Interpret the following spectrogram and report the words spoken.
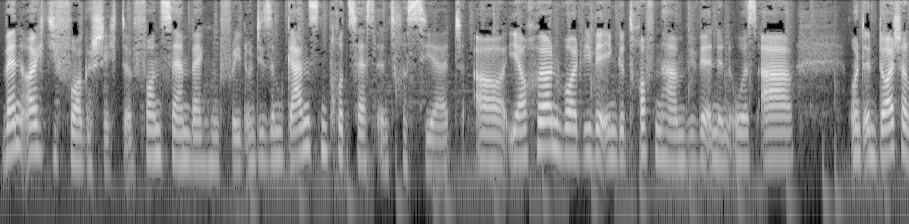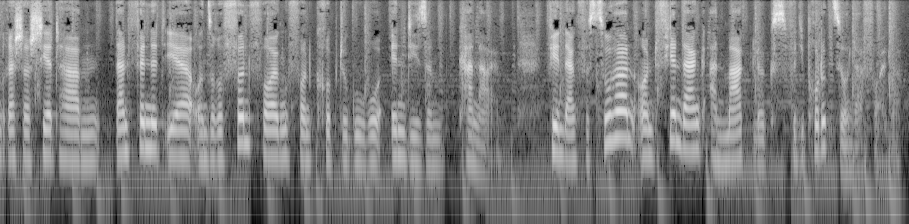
Wenn euch die Vorgeschichte von Sam Bankman-Fried und diesem ganzen Prozess interessiert, äh, ihr auch hören wollt, wie wir ihn getroffen haben, wie wir in den USA und in Deutschland recherchiert haben, dann findet ihr unsere fünf Folgen von Kryptoguru in diesem Kanal. Vielen Dank fürs Zuhören und vielen Dank an Marc Lüx für die Produktion der Folge.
